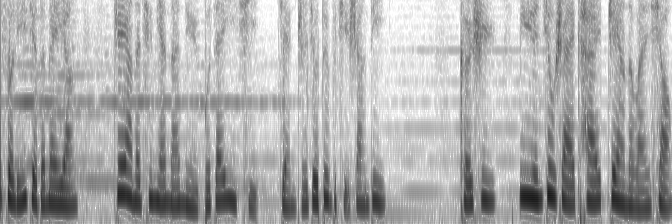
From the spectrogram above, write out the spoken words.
们所理解的那样，这样的青年男女不在一起，简直就对不起上帝。可是命运就是爱开这样的玩笑。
